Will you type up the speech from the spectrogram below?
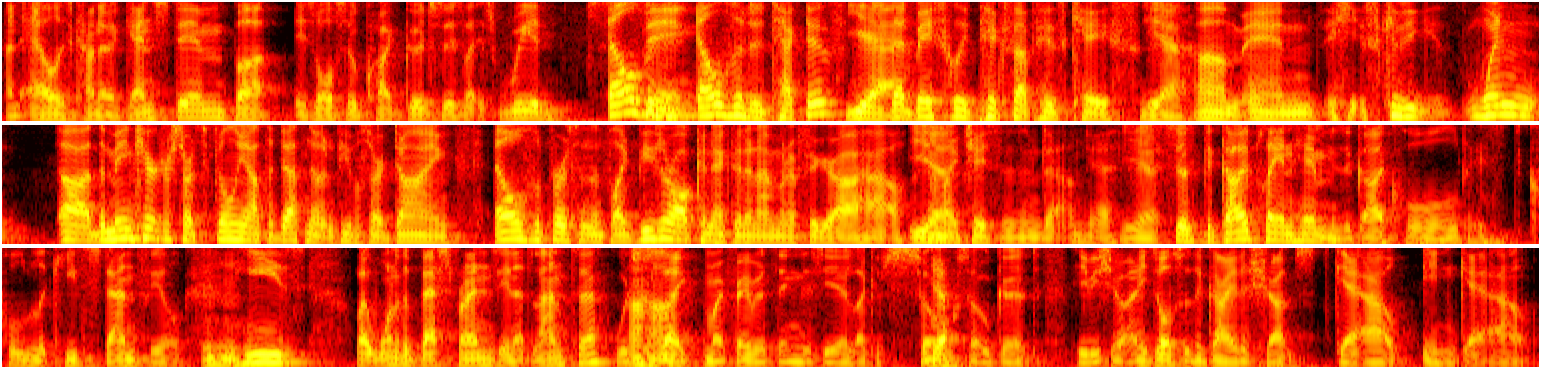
And L is kind of against him, but is also quite good. So it's like this weird L's thing. a, L's a detective. Yeah. That basically picks up his case. Yeah. Um, and he's can be- when uh, the main character starts filling out the death note and people start dying, L's the person that's like, these are all connected, and I'm going to figure out how. Yeah. And like chases him down. Yeah. Yeah. So the guy playing him is a guy called it's called Lakeith Stanfield. Mm-hmm. He's like one of the best friends in Atlanta, which Uh-huh. is like my favorite thing this year. Like it's so Yeah. so good TV show, and he's also the guy that shouts "Get Out" in Get Out.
